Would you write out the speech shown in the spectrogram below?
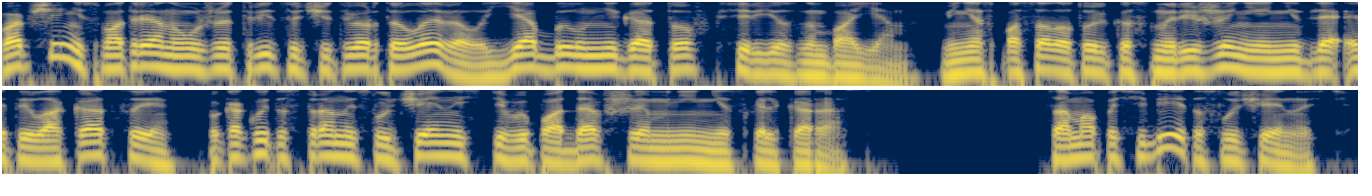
Вообще, несмотря на уже 34-й левел, я был не готов к серьезным боям. Меня спасало только снаряжение не для этой локации, по какой-то странной случайности выпадавшее мне несколько раз. Сама по себе эта случайность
